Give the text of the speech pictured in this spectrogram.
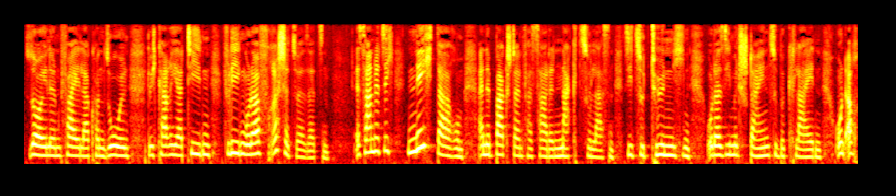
Säulen, Pfeiler, Konsolen durch Karyatiden, Fliegen oder Frösche zu ersetzen. Es handelt sich nicht darum, eine Backsteinfassade nackt zu lassen, sie zu tünchen oder sie mit Stein zu bekleiden und auch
